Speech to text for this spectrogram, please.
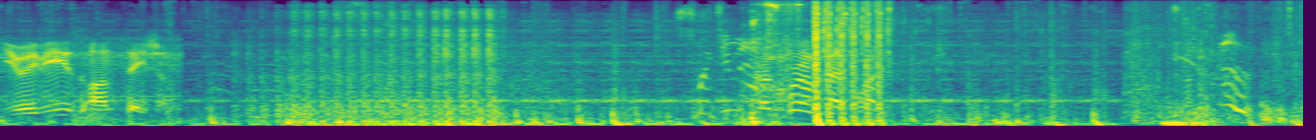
UAV is on station. Switching back. Confirm that one.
